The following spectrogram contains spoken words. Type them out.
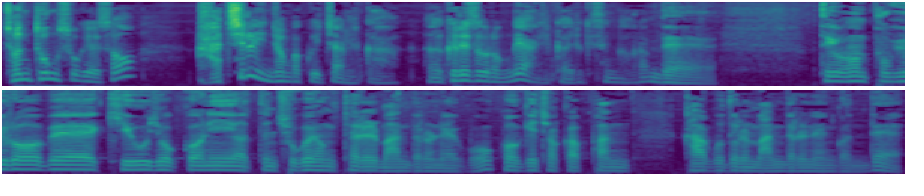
전통 속에서 가치를 인정받고 있지 않을까. 어, 그래서 그런 게 아닐까 이렇게 생각을 합니다. 네. 어떻게 보면 북유럽의 기후 조건이 어떤 주거 형태를 만들어내고 거기에 적합한 가구들을 만들어낸 건데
